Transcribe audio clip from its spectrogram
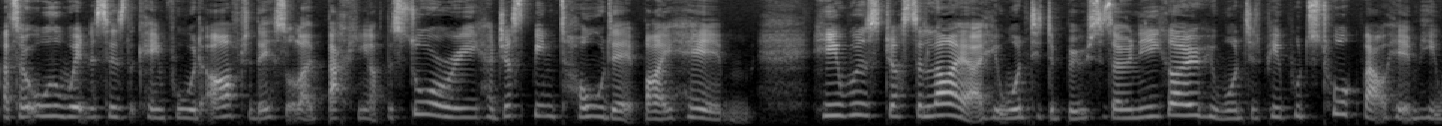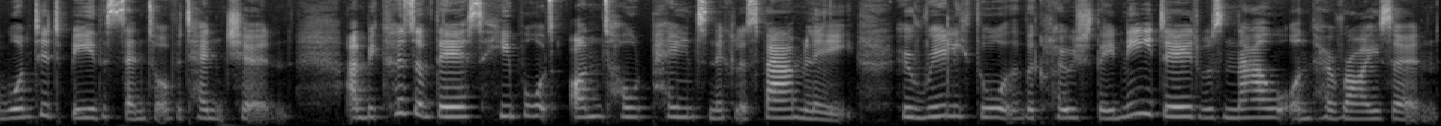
and so all the witnesses that came forward after this, or like backing up the story, had just been told it by him. He was just a liar. He wanted to boost his own ego, he wanted people to talk about him, he wanted to be the centre of attention. And because of this, he brought untold pain to Nicola's family, who really thought that the closure they needed was now on the horizon.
